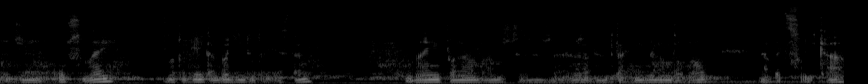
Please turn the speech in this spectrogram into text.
godziny 8. No to kilka godzin tutaj jestem. No i powiem wam szczerze, że żaden ptak nie wylądował. Nawet sójka.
